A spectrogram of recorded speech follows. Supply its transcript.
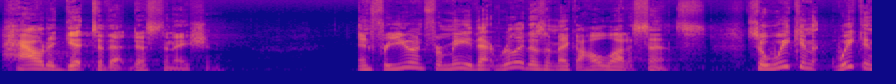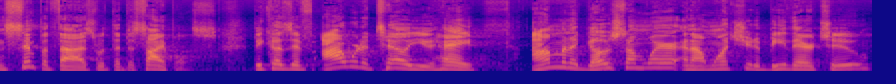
how to get to that destination. And for you and for me, that really doesn't make a whole lot of sense. So we can, we can sympathize with the disciples. Because if I were to tell you, hey, I'm going to go somewhere and I want you to be there too,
